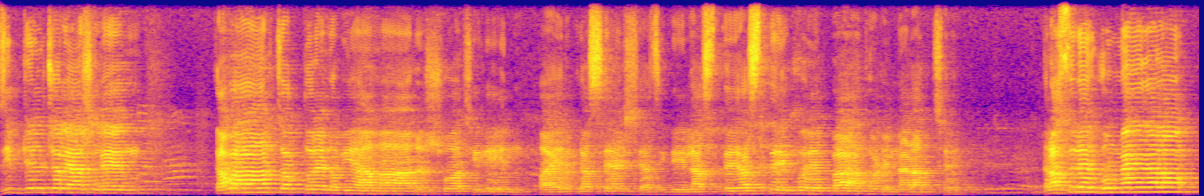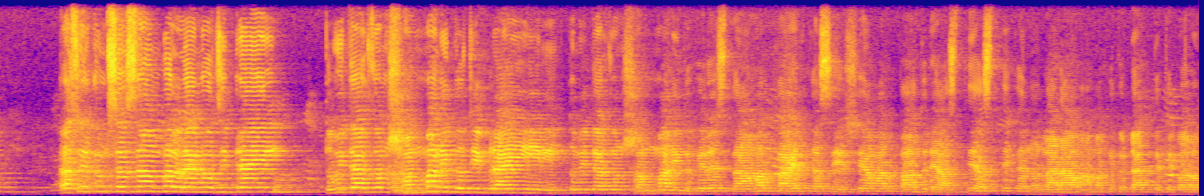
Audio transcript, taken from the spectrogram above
জিবরিল চলে আসলেন। কাবার চত্বরে নবী আমার শোয়া ছিলেন। পায়ের কাছে এসে জিবরিল আস্তে আস্তে করে পা ধরে নাড়াচ্ছে। রাসূলের ঘুম ভেঙে গেল। রাসূল সাল্লাল্লাহু বললেন, ও জিব্রাইল, তুমি তো একজন সম্মানিত জিব্রাইল, তুমি তো একজন সম্মানিত ফেরেশতা। আমার পায়ের কাছে এসে আমার পা ধরে আস্তে আস্তে কেন লাড়াও আমাকে তো ডাক দিতে পারো।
